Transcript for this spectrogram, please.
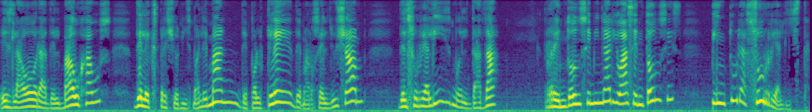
Es la hora del Bauhaus, del expresionismo alemán, de Paul Klee, de Marcel Duchamp, del surrealismo, el Dada, Rendón Seminario hace entonces pintura surrealista,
